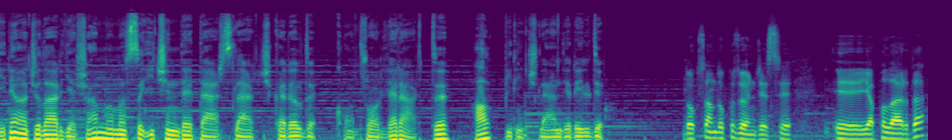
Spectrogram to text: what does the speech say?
yeni acılar yaşanmaması için de dersler çıkarıldı. Kontroller arttı, halk bilinçlendirildi. 99 öncesi e, yapılarda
